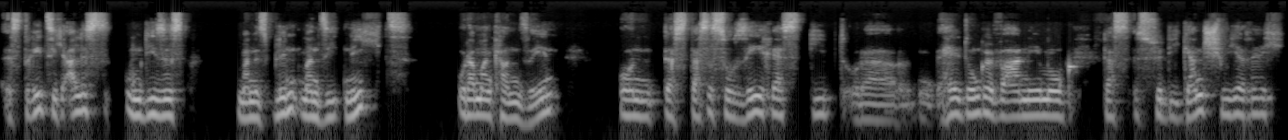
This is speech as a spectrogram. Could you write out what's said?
es dreht sich alles um dieses, man ist blind, man sieht nichts oder man kann sehen. Und dass, dass es so Sehrest gibt oder Hell-Dunkel-Wahrnehmung, das ist für die ganz schwierig.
